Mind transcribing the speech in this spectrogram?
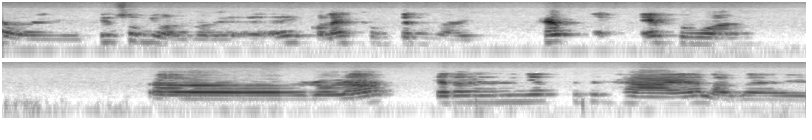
rồi tiếp xúc với mọi người. Ấy collect thông tin và help everyone. Uh, rồi đó cái đó thứ nhất. Cái thứ hai là về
